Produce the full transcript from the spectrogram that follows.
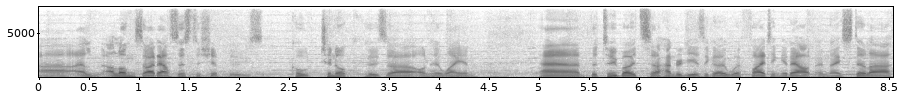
uh, alongside our sister ship who's called Chinook who's uh, on her way in uh, the two boats 100 years ago were fighting it out, and they still are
